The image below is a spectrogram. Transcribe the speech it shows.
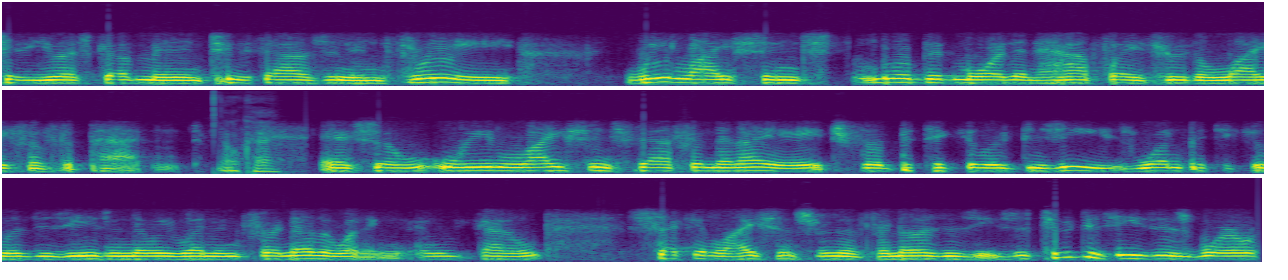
to the U.S. government in 2003 we licensed a little bit more than halfway through the life of the patent. Okay. And so we licensed that from NIH for a particular disease, one particular disease, and then we went in for another one and, we got a second license for them for another disease. The two diseases were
